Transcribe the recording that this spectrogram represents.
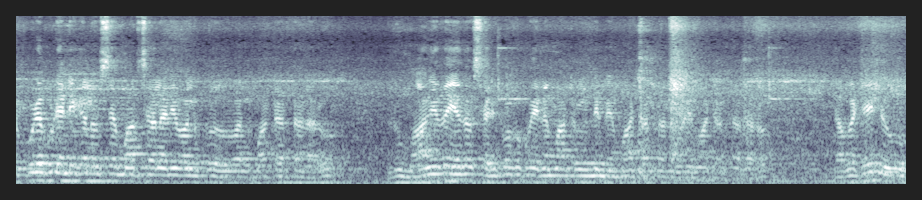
ఎప్పుడెప్పుడు ఎన్నికలు వస్తే మార్చాలని వాళ్ళు వాళ్ళు మాట్లాడుతున్నారు. నువ్వు మా మీద ఏదో సరిపోకపోయిన మాటలన్నీ మేము మాట్లాడుతున్నామని మాట్లాడుతున్నారు. కాబట్టి నువ్వు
